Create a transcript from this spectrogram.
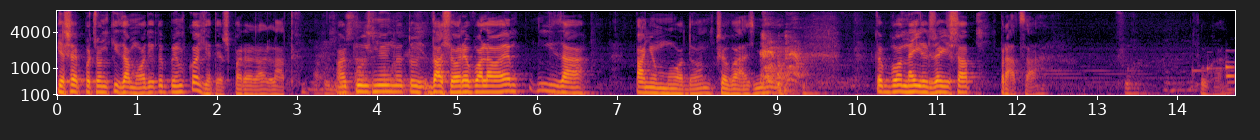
Pierwsze początki za młody to byłem w kozie też parę la- lat. A później no to za siorę wolałem i za panią młodą przeważnie. To była najlżejsza praca. Fucha. A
